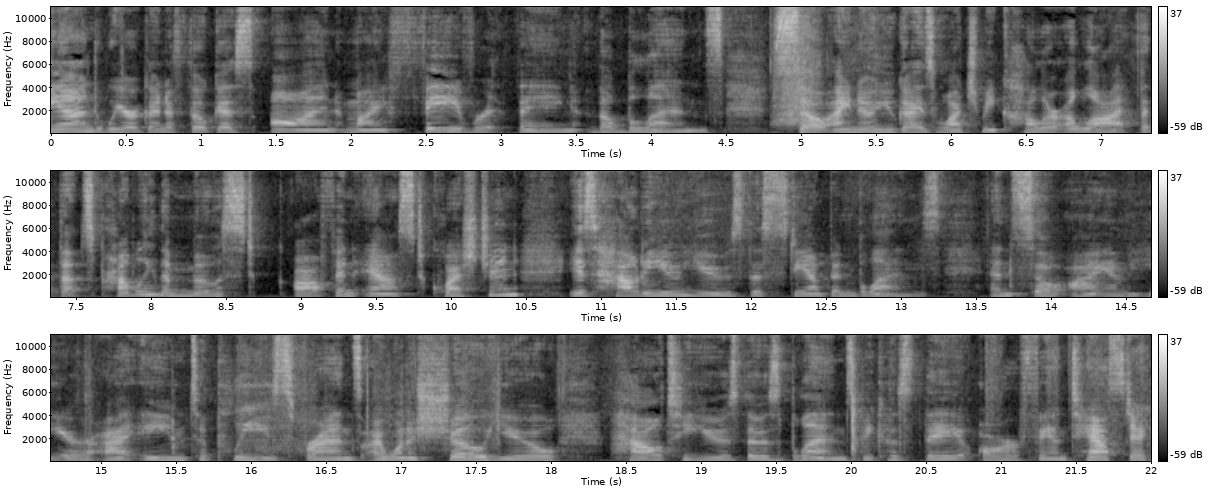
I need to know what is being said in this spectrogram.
and we are going to focus on my favorite thing, the blends. So I know you guys watch me color a lot, but that's probably the most often asked question is how do you use the Stampin' Blends? And so I am here. I aim to please, friends. I want to show you how to use those blends because they are fantastic.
